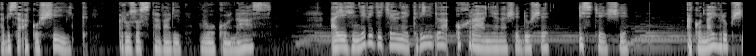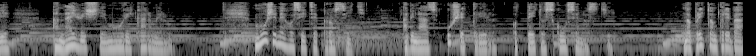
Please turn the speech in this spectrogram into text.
aby sa ako šík rozostávali vôkol nás a ich neviditeľné krídla ochránia naše duše istejšie ako najhrubšie a najvyššie múry Karmelu. Môžeme ho síce prosiť, aby nás ušetril od tejto skúsenosti. No pritom treba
